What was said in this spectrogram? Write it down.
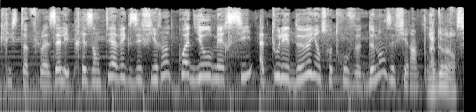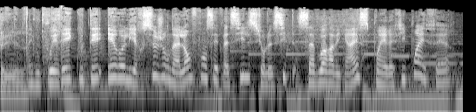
Christophe Loisel et présentée avec Zéphirin Quadio. Merci à tous les deux et on se retrouve demain Zéphirin. À demain Céline. Et vous pouvez réécouter et relire ce journal en français facile sur le site savoir avec un s.rfi.fr.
